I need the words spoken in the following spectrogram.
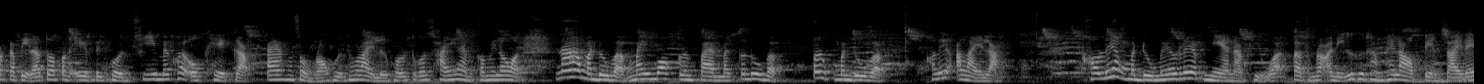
ปกติแล้วตัวปังเองเป็นคนที่ไม่ค่อยโอเค กับแป้งผสมรองพื้นเท่าไหร่เลยเพราะรู้สึกว่าใช้งานมันก็ไม่รอดหน้ามันดูแบบไม่วอกเกินไปมันก็ดูแบบตึบมันดูแบบเขาเรียกอะไรล่ะ เขาเรียกมันดูไม่เรียบเนียนอะผิวอะแต่สำหรับอันนี้ก็คือทำให้เราเปลี่ยนใจได้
